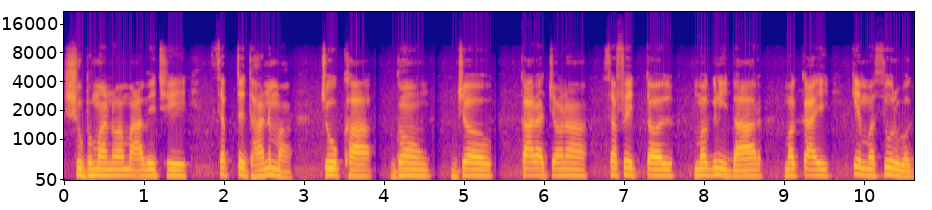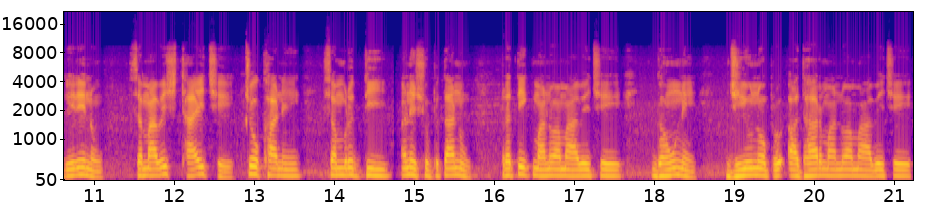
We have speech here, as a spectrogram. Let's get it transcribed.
શુભ માનવામાં આવે છે. સપ્તધાનમાં ચોખા, ઘઉં, જવ, કાળા ચણા, સફેદ તલ, મગની દાળ, મકાઈ કે મસૂર વગેરેનો સમાવેશ થાય છે. ચોખાને સમૃદ્ધિ અને શુભતાનું પ્રતીક માનવામાં આવે છે. ઘઉંને જીવનો આધાર માનવામાં આવે છે.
